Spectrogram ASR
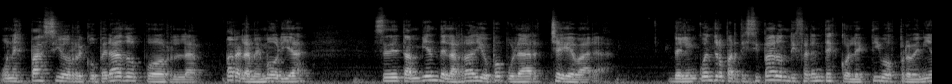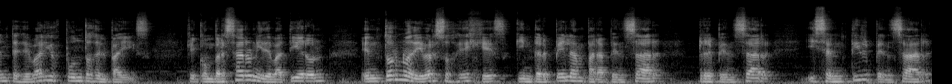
un espacio recuperado para la memoria sede también de la radio popular Che Guevara. Del encuentro participaron diferentes colectivos provenientes de varios puntos del país, que conversaron y debatieron en torno a diversos ejes que interpelan para pensar, repensar y sentir pensar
